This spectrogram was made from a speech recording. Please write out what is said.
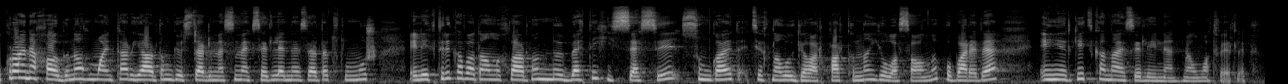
Ukrayna xalqına humanitar yardım göstərilməsi məqsədi ilə nəzərdə tutulmuş elektrik avadanlıqlarının növbəti hissəsi Sumqayıt Texnologiyalar Parkından yola salınıb. Bu barədə Energetika Nazirliyindən məlumat verilib.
